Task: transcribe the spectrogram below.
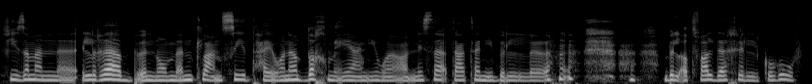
في زمن إلغاب إنه بدنا نطلع نصيد حيوانات ضخمة يعني والنساء تعتني بال بالأطفال داخل الكهوف.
